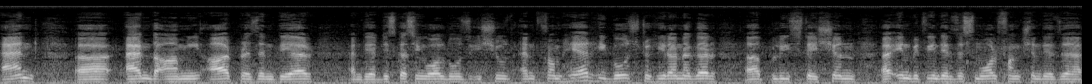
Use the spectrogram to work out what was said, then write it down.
and uh, and the army are present there and they are discussing all those issues. And from here, he goes to Hiranagar uh, police station. Uh, in between, there is a small function. There's a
